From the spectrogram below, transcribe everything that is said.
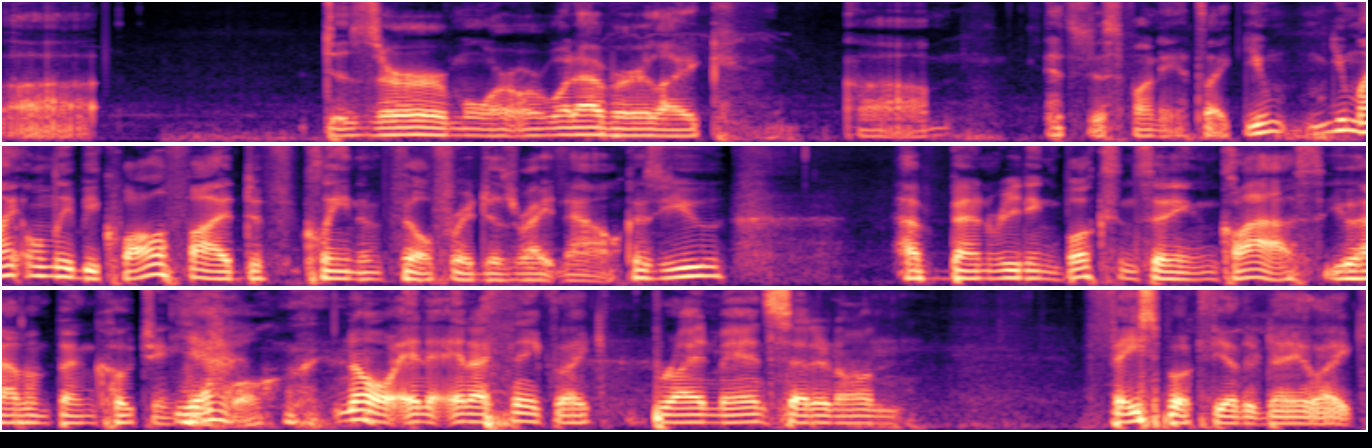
uh, deserve more or whatever, like. Um, it's just funny. It's like you you might only be qualified to f- clean and fill fridges right now because you have been reading books and sitting in class. You haven't been coaching Yeah. people. no, and and I think like Bryan Mann said it on Facebook the other day. Like,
